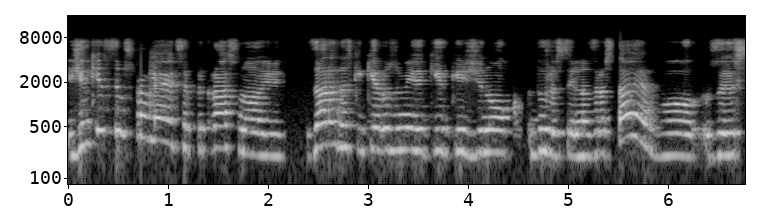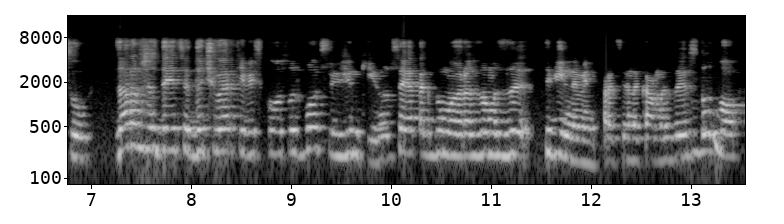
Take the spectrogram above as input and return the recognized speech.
І жінки з цим справляються прекрасно. І зараз, наскільки я розумію, кількість жінок дуже сильно зростає в ЗСУ. Зараз вже здається до чверті військовослужбовців жінки. Ну це я так думаю разом з цивільними працівниками ЗСУ, бо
